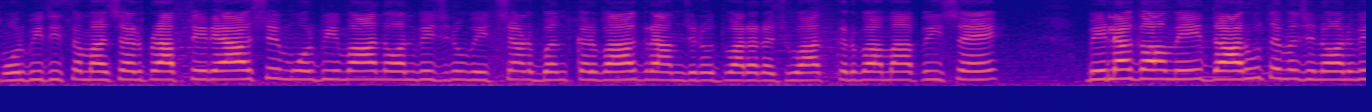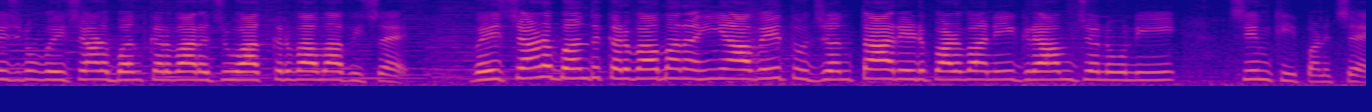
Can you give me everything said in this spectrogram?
મોરબીથી સમાચાર પ્રાપ્ત થઈ રહ્યા છે. મોરબીમાં નોનવેજનું વેચાણ બંધ કરવા ગ્રામજનો દ્વારા રજૂઆત કરવામાં આવી છે. બેલા ગામે દારૂ તેમજ નોનવેજનું વેચાણ બંધ કરવા રજૂઆત કરવામાં આવી છે. વેચાણ બંધ કરવામાં નહીં આવે તો જનતા રેડ પાડવાની ગ્રામજનોની ચીમકી પણ છે.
